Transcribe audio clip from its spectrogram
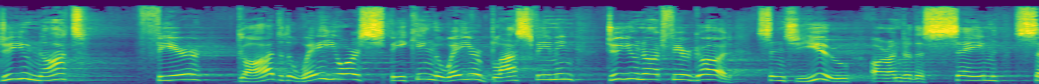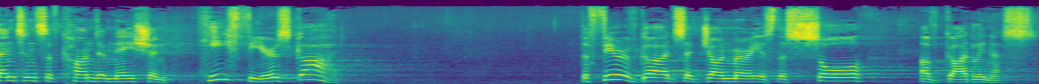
Do you not fear God? The way you are speaking, the way you're blaspheming, do you not fear God, since you are under the same sentence of condemnation? He fears God. The fear of God, said John Murray, is the soul of godliness.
